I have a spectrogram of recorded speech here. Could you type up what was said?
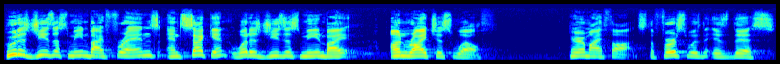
who does Jesus mean by friends? And second, what does Jesus mean by unrighteous wealth? Here are my thoughts. The first one is this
